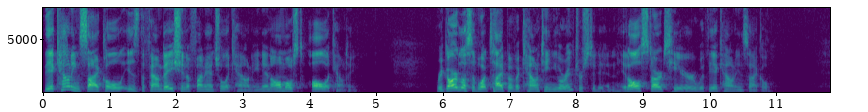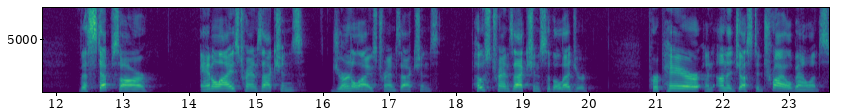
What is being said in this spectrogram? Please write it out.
The accounting cycle is the foundation of financial accounting and almost all accounting. Regardless of what type of accounting you are interested in, it all starts here with the accounting cycle. The steps are analyze transactions, journalize transactions, post transactions to the ledger, prepare an unadjusted trial balance,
